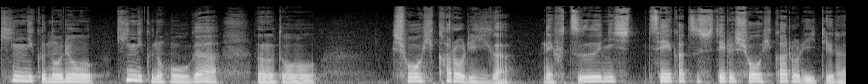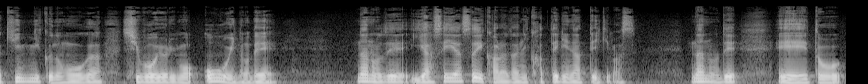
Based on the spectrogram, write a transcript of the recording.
筋肉の量筋肉の方が、うんと、消費カロリーがね普通に生活してる消費カロリーっていうのは筋肉の方が脂肪よりも多いのでなので痩せやすい体に勝手になっていきます。なので、えーと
